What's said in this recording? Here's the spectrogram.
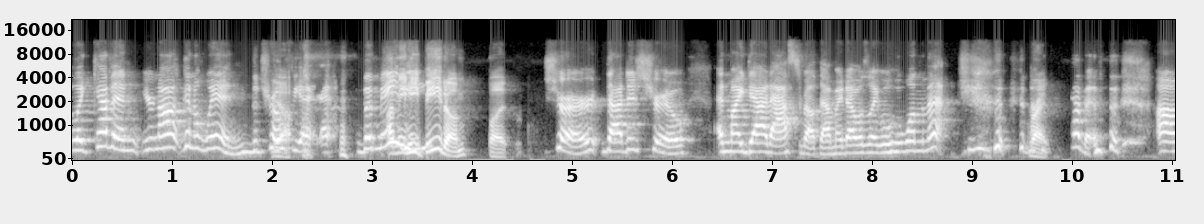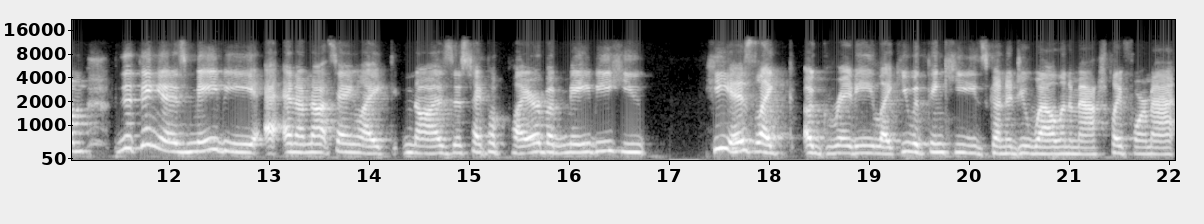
like Kevin, you're not gonna win the trophy. Yeah. but maybe I mean he beat him, but sure, that is true. And my dad asked about that. My dad was like, Well, who won the match? right. Kevin. Um, the thing is, maybe, and I'm not saying like Na is this type of player, but maybe he he is like a gritty, like you would think he's to do well in a match play format.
